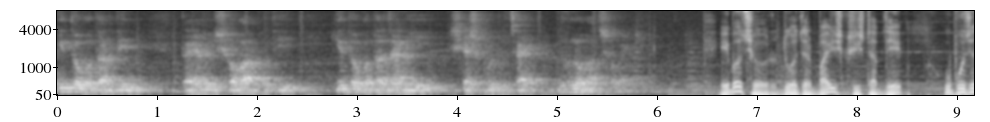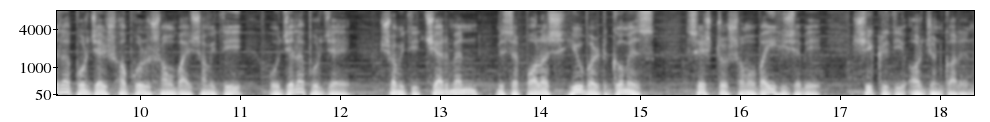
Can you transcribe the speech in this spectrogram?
কৃতজ্ঞতার দিন। তাই আমি সবার প্রতি কৃতজ্ঞতা জানিয়ে শেষ করতে চাই। ধন্যবাদ সবাইকে। এবছর দু হাজার বাইশ খ্রিস্টাব্দে উপজেলা পর্যায়ে সফল সমবায় সমিতি ও জেলা পর্যায়ে সমিতির chairman mister Palash Hubert Gomes শ্রেষ্ঠ সমবায়ী হিসেবে স্বীকৃতি অর্জন করেন।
